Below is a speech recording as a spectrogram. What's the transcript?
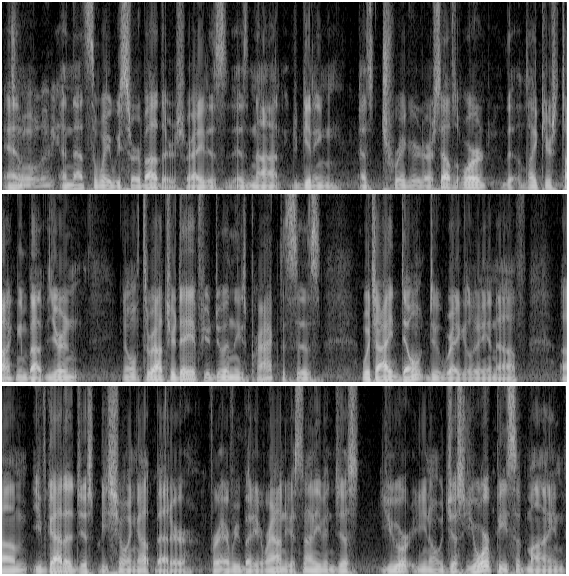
and totally. and that's the way we serve others, right? Is is not getting as triggered ourselves, or th- like you're talking about, you're in, you know, throughout your day if you're doing these practices, which I don't do regularly enough um, you've got to just be showing up better for everybody around you. It's not even just your, you know, just your peace of mind.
